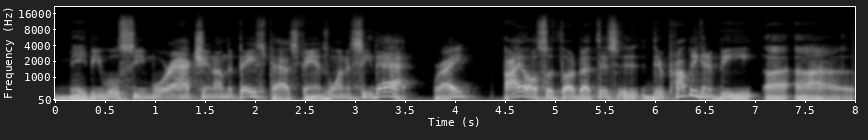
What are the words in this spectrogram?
Maybe we'll see more action on the base pass. Fans want to see that, right? I also thought about this. They're probably going to be uh, uh,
